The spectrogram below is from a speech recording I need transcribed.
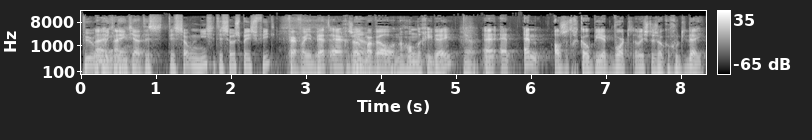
Puur Nee, omdat je nee. denkt, ja, het is, het is zo niche, het is zo specifiek. Ver van je bed ergens ook, Ja. maar wel een handig idee. Ja. En, en, en als het gekopieerd wordt, dan is het dus ook een goed idee.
